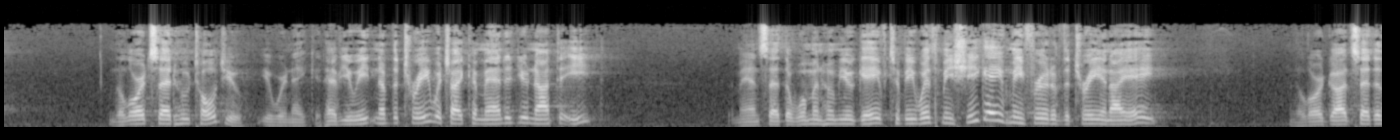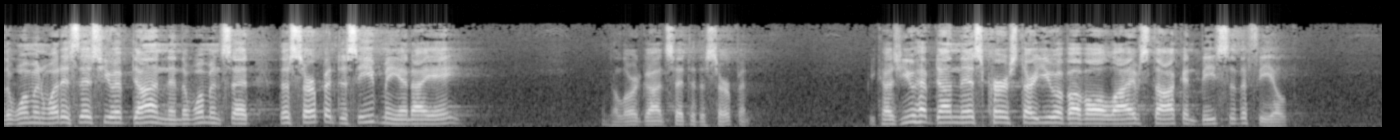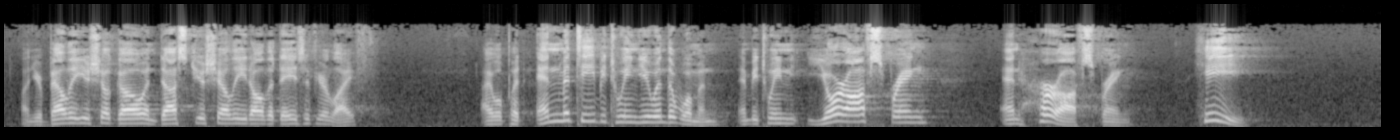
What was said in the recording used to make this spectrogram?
And the Lord said, Who told you you were naked? Have you eaten of the tree which I commanded you not to eat? The man said, The woman whom you gave to be with me, she gave me fruit of the tree and I ate. And the Lord God said to the woman, What is this you have done? And the woman said, The serpent deceived me, and I ate. And the Lord God said to the serpent, Because you have done this, cursed are you above all livestock and beasts of the field. On your belly you shall go, and dust you shall eat all the days of your life. I will put enmity between you and the woman, and between your offspring and her offspring. He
